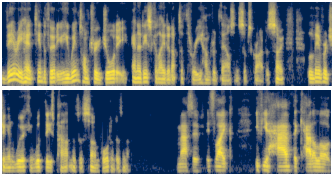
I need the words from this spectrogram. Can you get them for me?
there he had ten to thirty. He went on True Geordie, and it escalated up to three hundred thousand subscribers. So leveraging and working with these partners is so important, isn't it? Massive. It's like if you have the catalog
